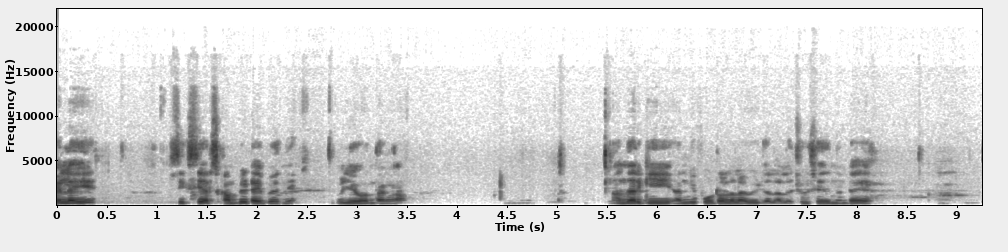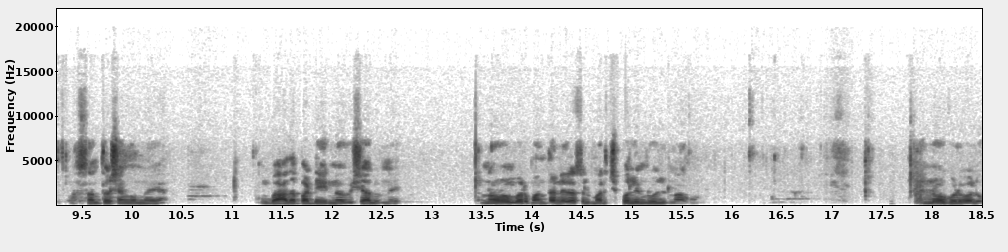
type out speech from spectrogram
పెళ్ళయి సిక్స్ ఇయర్స్ కంప్లీట్ అయిపోయింది విజయవంతంగా. అందరికీ అన్ని ఫోటోలలో వీడియోలలో చూసేది ఏంటంటే సంతోషంగా ఉన్నాయి. బాధపడ్డ ఎన్నో విషయాలు ఉన్నాయి. నవంబర్ మంత్ అనేది అసలు మర్చిపోలేని రోజులు నాకు. ఎన్నో గొడవలు.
